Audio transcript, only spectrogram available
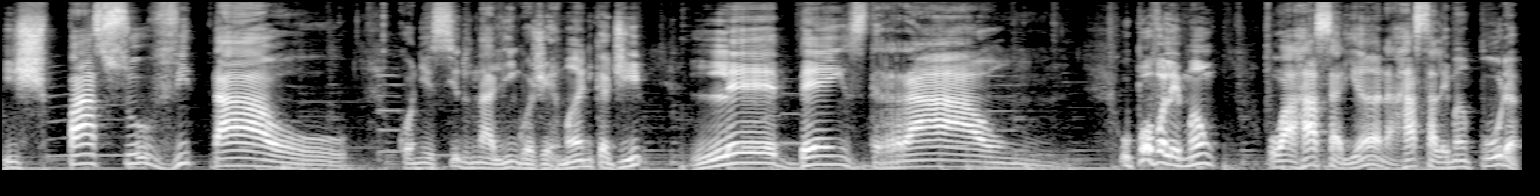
espaço vital, conhecido na língua germânica de Lebensraum. O povo alemão, ou a raça ariana, a raça alemã pura,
